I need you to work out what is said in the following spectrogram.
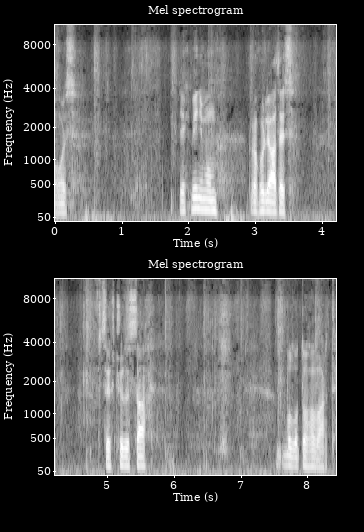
Ось. Як мінімум прогулятись в цих чудесах було того варте.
